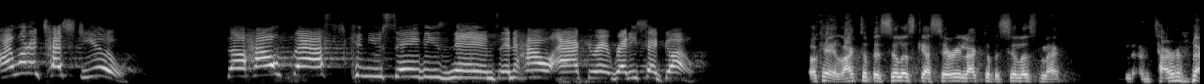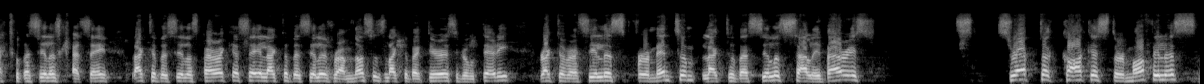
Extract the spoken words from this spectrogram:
I wanna test you. So how fast can you say these names and how accurate? Ready, set, go. Okay, Lactobacillus gasseri, Lactobacillus Tyrum, Lactobacillus casei, Lactobacillus paracasei, Lactobacillus rhamnosus, Lactobacterius reuteri, Lactobacillus fermentum, Lactobacillus salivarius, Streptococcus thermophilus,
